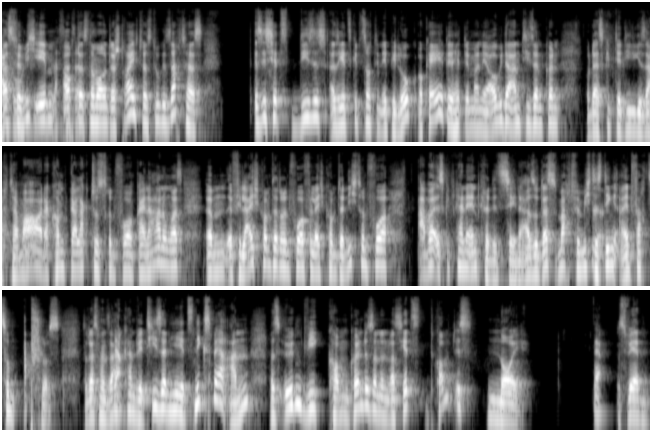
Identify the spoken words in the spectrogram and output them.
was gut. für mich eben auch das nochmal unterstreicht, was du gesagt hast es ist jetzt dieses, also jetzt gibt's noch den Epilog, okay, den hätte man ja auch wieder anteasern können. Oder es gibt ja die, die gesagt haben, oh, da kommt Galactus drin vor, keine Ahnung was. Ähm, vielleicht kommt er drin vor, vielleicht kommt er nicht drin vor. Aber es gibt keine Endkreditszene. Also das macht für mich das ja. Ding einfach zum Abschluss. Sodass man sagen ja. kann, wir teasern hier jetzt nichts mehr an, was irgendwie kommen könnte, sondern was jetzt kommt, ist neu. Ja. Es werden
